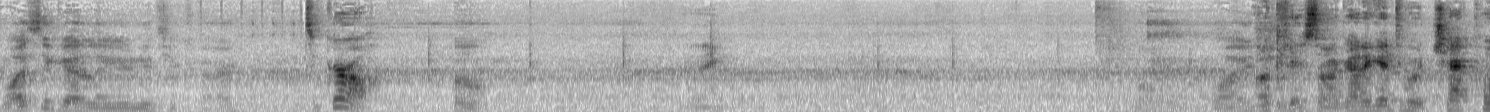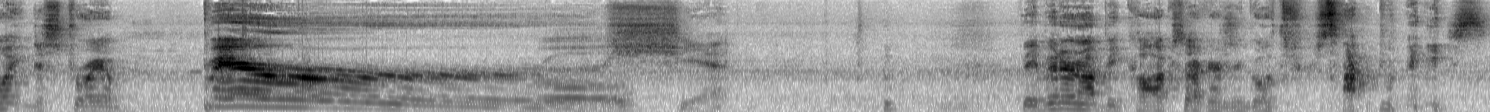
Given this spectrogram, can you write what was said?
Why's the guy laying underneath your car? It's a girl. Oh. I think. Well, why is Okay, she... so I gotta get to a checkpoint and destroy a barrel. Roll. Shit. they better not be cocksuckers and go through sideways.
